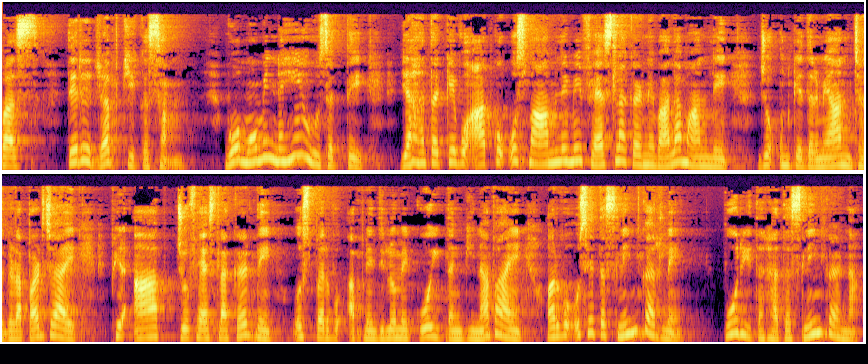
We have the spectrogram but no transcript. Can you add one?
بس تیرے رب کی قسم، وہ مومن نہیں ہو سکتے۔ یہاں تک کہ وہ آپ کو اس معاملے میں فیصلہ کرنے والا مان لیں جو ان کے درمیان جھگڑا پڑ جائے۔ پھر آپ جو فیصلہ کر دیں، اس پر وہ اپنے دلوں میں کوئی تنگی نہ پائیں اور وہ اسے تسلیم کر لیں۔ پوری طرح تسلیم کرنا۔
